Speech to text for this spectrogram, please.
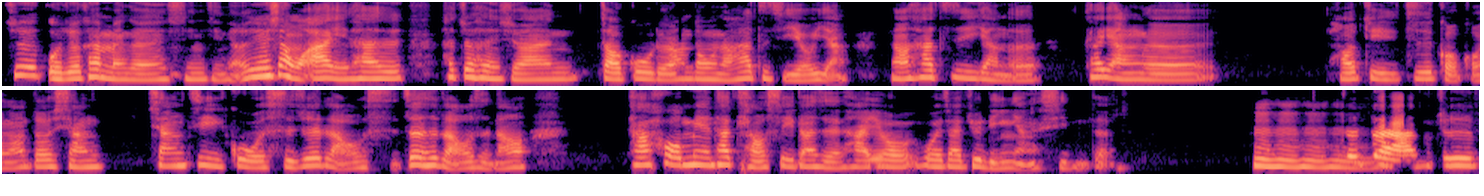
就是我觉得看每个人心情调，因为像我阿姨，她是她就很喜欢照顾流浪动物，然后她自己有养，然后她自己养了，她养了好几只狗狗，然后都相相继过世，就是老死，真的是老死。然后她后面她调试一段时间，她又会再去领养新的。嗯哼哼哼，对对啊，就是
